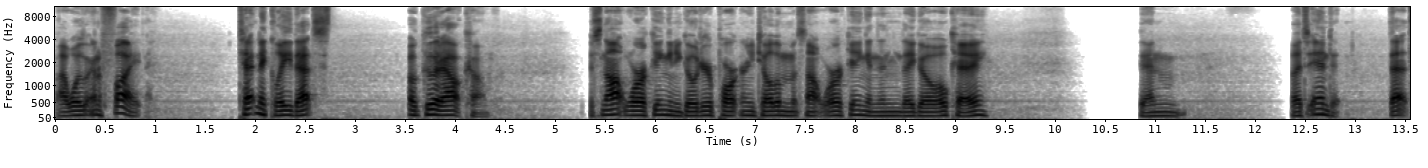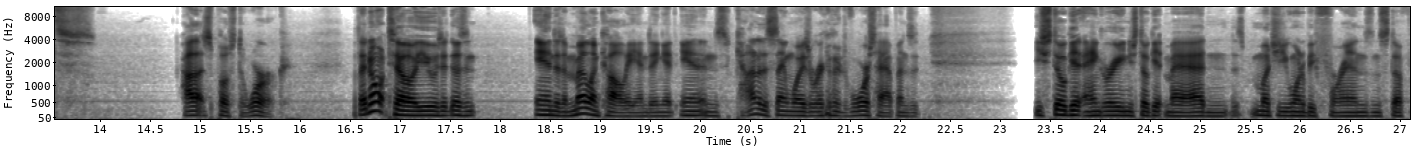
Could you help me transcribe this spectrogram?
I wasn't going to fight technically that's a good outcome. It's not working, and you go to your partner and you tell them it's not working, and then they go, okay, then let's end it. That's how that's supposed to work. What they don't tell you is it doesn't end in a melancholy ending. It ends kind of the same way as a regular divorce happens. It, you still get angry and you still get mad, and as much as you want to be friends and stuff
